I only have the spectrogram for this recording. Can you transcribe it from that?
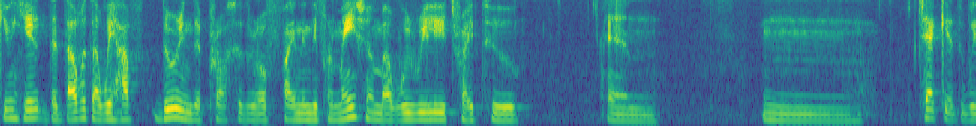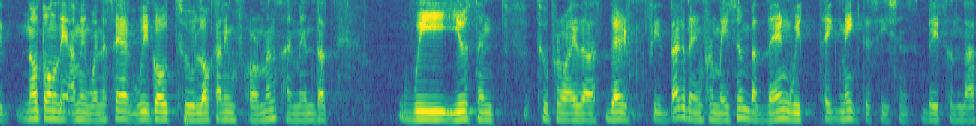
given here the doubts that we have during the procedure of finding information, but we really try to um, mm, check it with not only, I mean, when I say we go to local informants, I mean that we use them to provide us their feedback, their information, but then we take make decisions based on that.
